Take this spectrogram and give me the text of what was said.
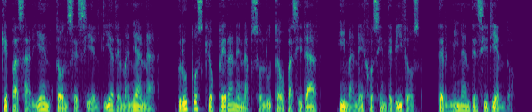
¿Qué pasaría entonces si el día de mañana, grupos que operan en absoluta opacidad y manejos indebidos, terminan decidiendo?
